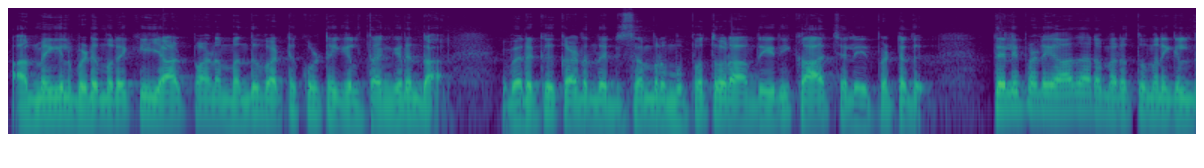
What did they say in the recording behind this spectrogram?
அண்மையில் விடுமுறைக்கு யாழ்ப்பாணம் வந்து வட்டக்கோட்டையில் தங்கியிருந்தார். இவருக்கு கடந்த டிசம்பர் முப்பத்தோராம் தேதி காய்ச்சல் ஏற்பட்டது. தெளிப்படை ஆதார மருத்துவமனையில்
